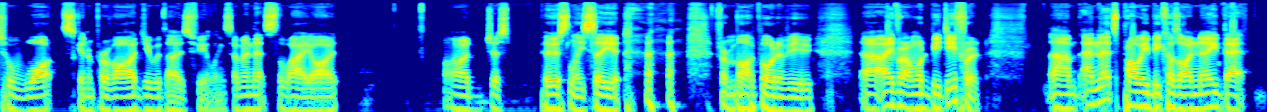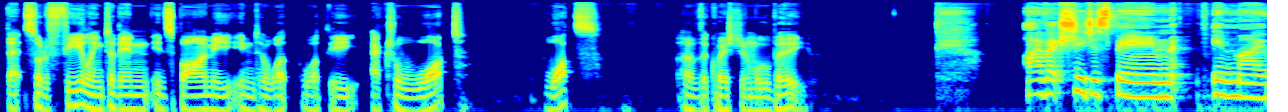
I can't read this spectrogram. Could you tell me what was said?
to what's going to provide you with those feelings. I mean, that's the way I I just personally see it from my point of view. Uh, everyone would be different, um, and that's probably because I need that that sort of feeling to then inspire me into what what the actual what what's of the question will be. I've actually just been in my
